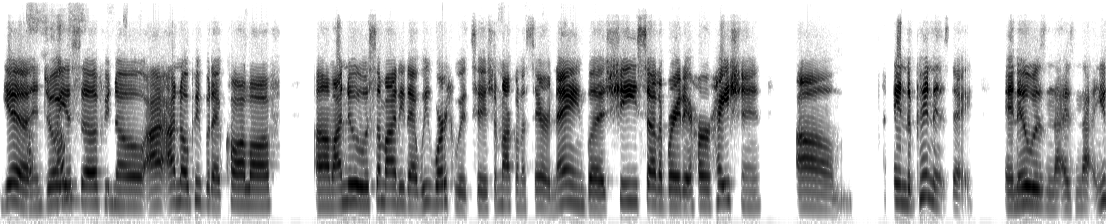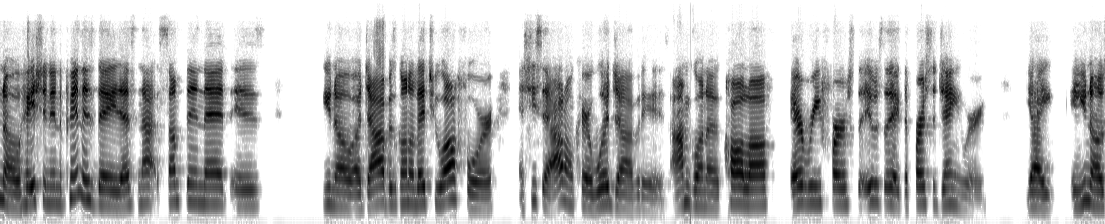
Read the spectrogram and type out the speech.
yeah, enjoy I'm, yourself. You know, I I know people that call off. Um, I knew it was somebody that we worked with, Tish. I'm not gonna say her name, but she celebrated her Haitian um Independence Day and it was not it's not you know haitian independence day that's not something that is you know a job is going to let you off for. And she said i don't care what job it is i'm going to call off every first it was like the first of january. Like you know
